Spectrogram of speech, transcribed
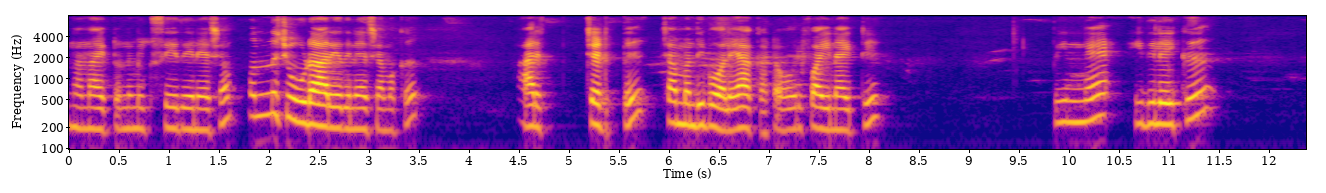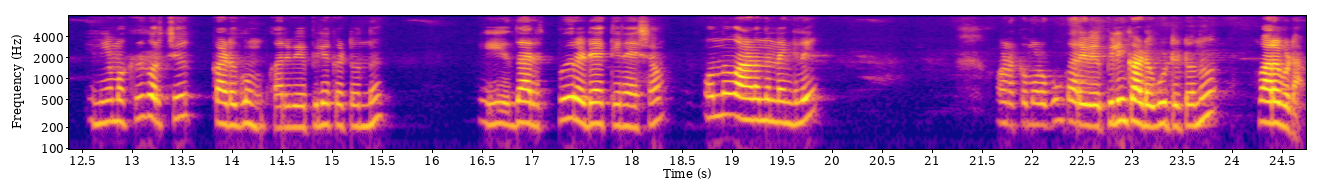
നന്നായിട്ടൊന്ന് മിക്സ് ചെയ്തതിന് ശേഷം ഒന്ന് ചൂടാറിയതിന് ശേഷം നമുക്ക് അരച്ചെടുത്ത് ചമ്മന്തി പോലെ ആക്കാം കേട്ടോ ഒരു ഫൈനായിട്ട് പിന്നെ ഇതിലേക്ക് ഇനി നമുക്ക് കുറച്ച് കടുകും കറിവേപ്പിലൊക്കെ ഇട്ടൊന്ന് ഈ ഇതരപ്പ് റെഡിയാക്കിയതിന് ശേഷം ഒന്ന് വേണമെന്നുണ്ടെങ്കിൽ ഉണക്കമുളകും കറിവേപ്പിലയും കടുകും ഇട്ടിട്ടൊന്ന് വറവിടാം.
